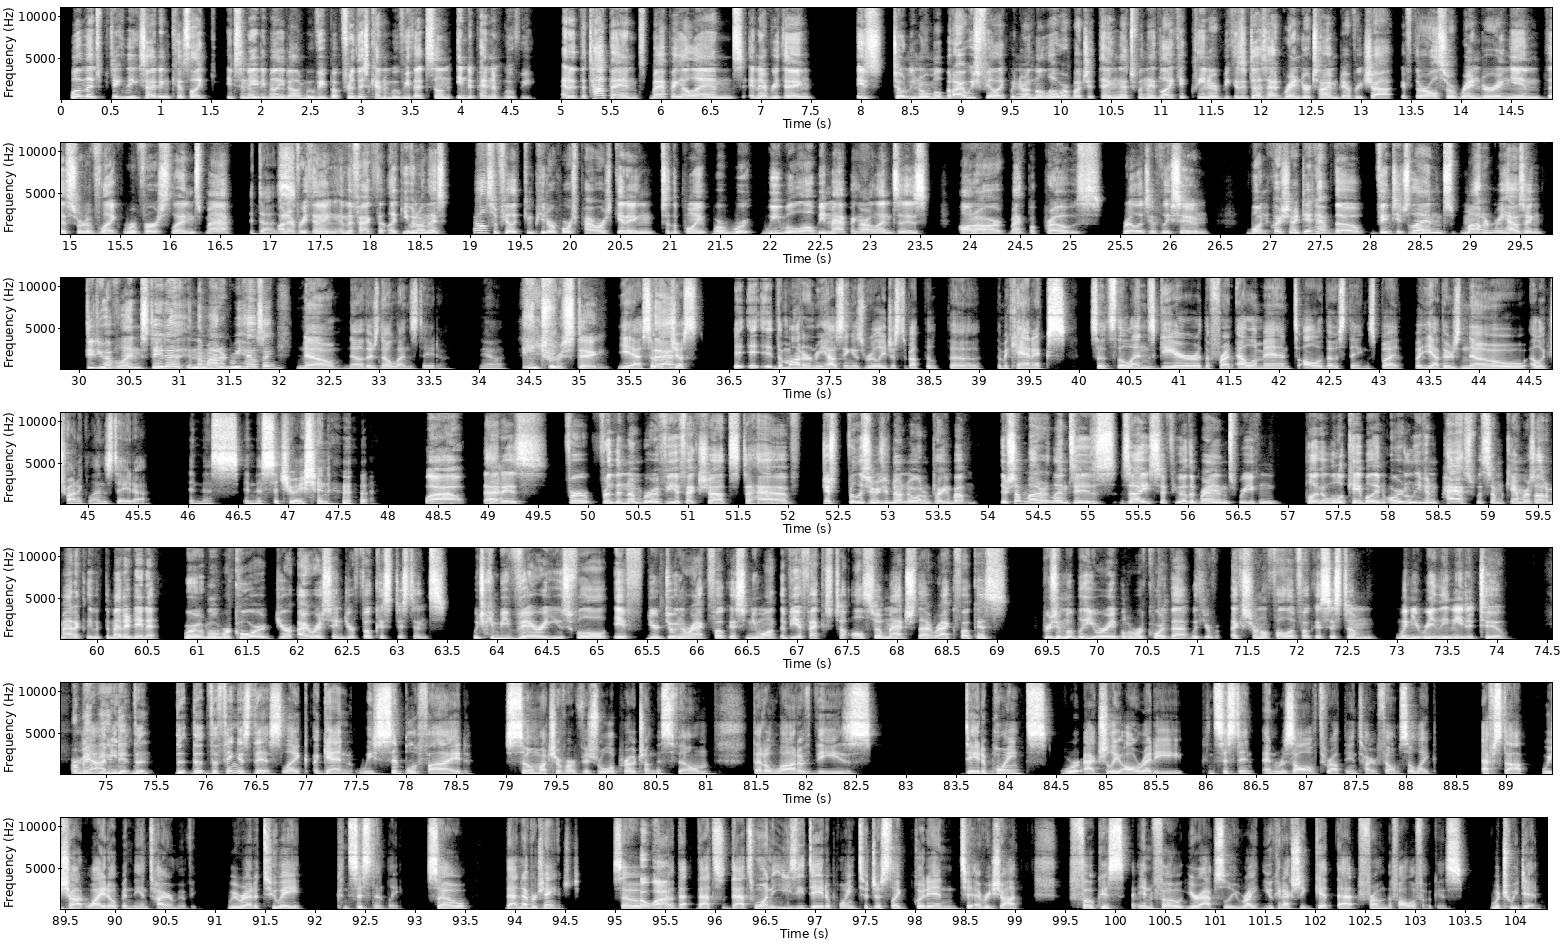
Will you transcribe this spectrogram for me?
Well, that's particularly exciting because like it's an $80 million movie, but for this kind of movie, that's still an independent movie. And at the top end, mapping a lens and everything is totally normal. But I always feel like when you're on the lower budget thing, that's when they'd like it cleaner because it does add render time to every shot if they're also rendering in the sort of like reverse lens map it does. on everything. And the fact that like even on this, I also feel like computer horsepower is getting to the point where we're, we will all be mapping our lenses on our MacBook Pros relatively soon. One question I did have though, vintage lens, modern rehousing. Did you have lens data in the modern rehousing? No, no, there's no lens data. Yeah. Interesting. It, yeah. So that, it just it, it, the modern rehousing is really just about the, the the mechanics. So it's the lens gear, the front element, all of those things. But but yeah, there's no electronic lens data in this in this situation. wow, that yeah. is for for the number of VFX shots to have. Just for listeners who don't know what I'm talking about, there's some modern lenses, Zeiss, a few other brands where you can plug a little cable in, or it'll even pass with some cameras automatically with the metadata, where it'll record your iris and your focus distance which can be very useful if you're doing a rack focus and you want the VFX to also match that rack focus. Presumably, you were able to record that with your external follow focus system when you really needed to. Or maybe yeah, I mean, the, the, the, the thing is this like, again, we simplified so much of our visual approach on this film that a lot of these data points were actually already consistent and resolved throughout the entire film. So, like f stop, we shot wide open the entire movie. We were at a 2.8 consistently. So that never changed. So oh, wow. you know that that's that's one easy data point to just like put in to every shot. Focus info, you're absolutely right. You can actually get that from the follow focus, which we did.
